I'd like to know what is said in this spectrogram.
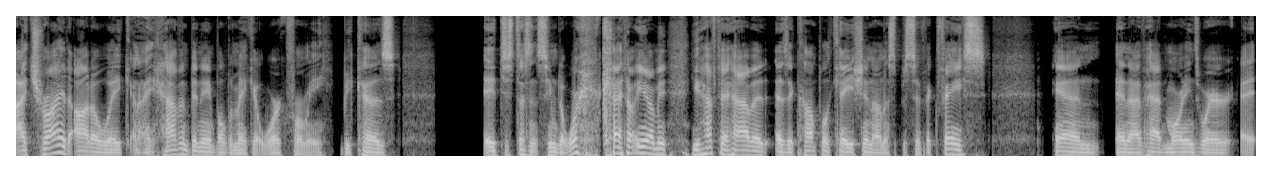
I tried Auto Wake and I haven't been able to make it work for me because it just doesn't seem to work. I don't, you know, I mean, you have to have it as a complication on a specific face, and and I've had mornings where uh,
